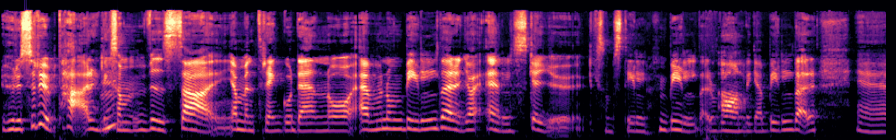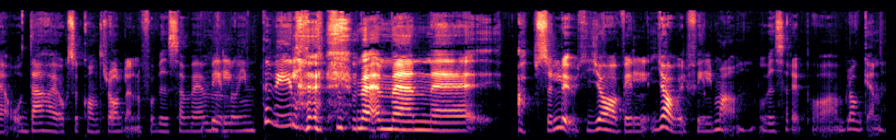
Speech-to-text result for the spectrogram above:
hur det ser ut här. Liksom visa ja, men, trädgården och även om bilder, jag älskar ju liksom stillbilder, vanliga bilder. Eh, och där har jag också kontrollen att få visa vad jag vill och inte vill. men men eh, absolut, jag vill, jag vill filma och visa det på bloggen.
